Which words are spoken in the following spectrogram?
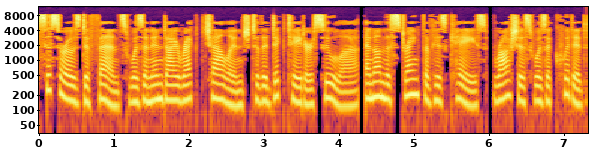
Cicero's defense was an indirect challenge to the dictator Sulla, and on the strength of his case, Roscius was acquitted.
